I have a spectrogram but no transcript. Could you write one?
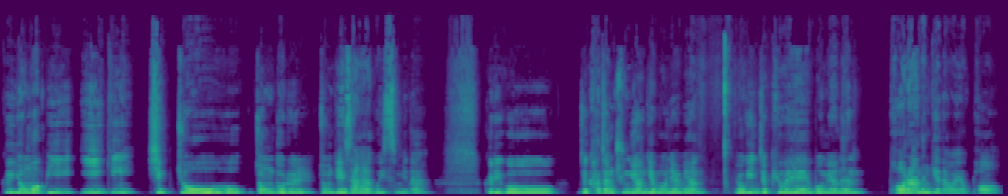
그 영업 이- 이익이 10조 정도를 좀 예상하고 있습니다. 그리고 이제 가장 중요한 게 뭐냐면 여기 이제 표에 보면은 퍼라는 게 나와요. 퍼.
